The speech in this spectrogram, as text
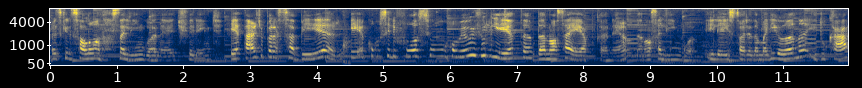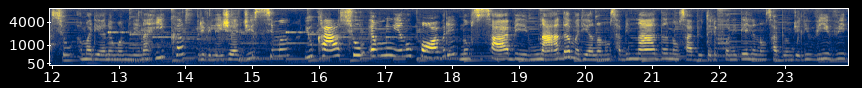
Parece que eles falam a nossa língua, né? É diferente. É tarde para saber, é como se ele fosse um Romeu e Julieta da nossa época, né? Da nossa língua. Ele é a história da Mariana e do Cássio A Mariana é uma menina rica, privilegiadíssima, e o Cássio é um menino pobre, não se sabe nada. Mariana não sabe nada, não sabe o telefone dele, não sabe onde ele vive,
